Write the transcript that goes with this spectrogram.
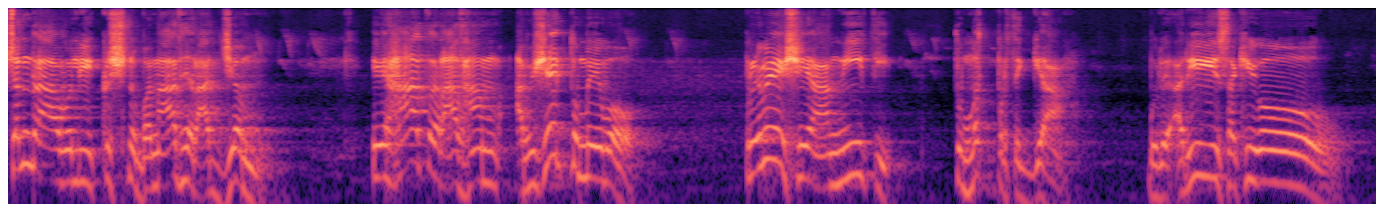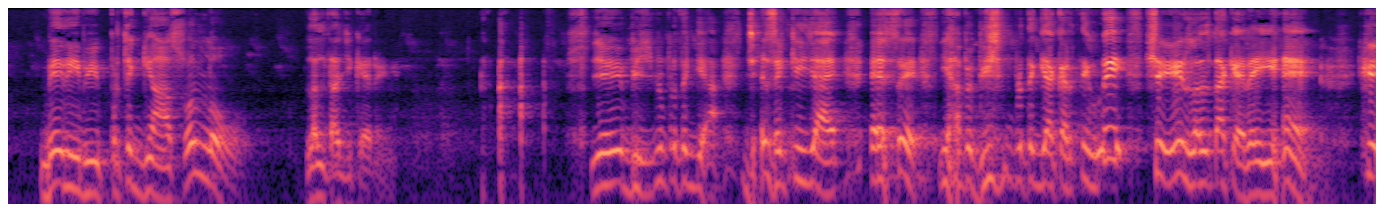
चंद्रावली कृष्ण बनाधे राज्यम। एहात राधाम अभिषेक तुम्हें वो प्रवेश नीति तु मत प्रतिज्ञा। बोले, अरे सखियो, मेरी भी प्रतिज्ञा सुन लो, ललता जी कह रहे हैं। ये भीष्म प्रतिज्ञा जैसे की जाए, ऐसे यहाँ पे भीष्म प्रतिज्ञा करती हुई श्री ललता कह रही हैं कि,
